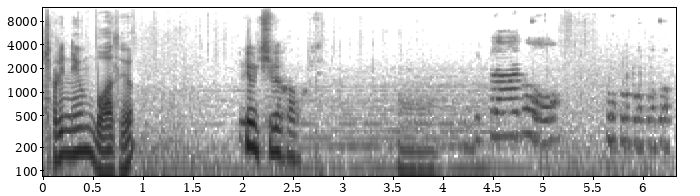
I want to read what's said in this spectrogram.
철이님은 뭐 하세요? 지금 집에 가고 있어. 어, 그러니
